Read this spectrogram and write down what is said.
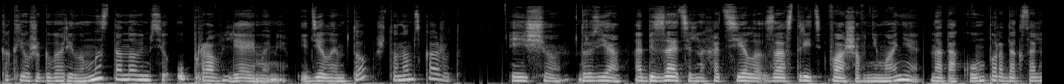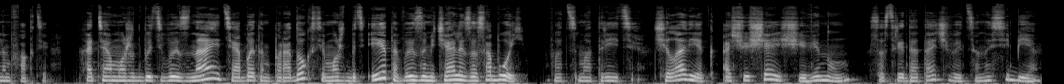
Как я уже говорила, мы становимся управляемыми и делаем то, что нам скажут. И еще, друзья, обязательно хотела заострить ваше внимание на таком парадоксальном факте. Хотя, может быть, вы знаете об этом парадоксе, может быть, это вы замечали за собой. Вот смотрите, человек, ощущающий вину, сосредотачивается на себе,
